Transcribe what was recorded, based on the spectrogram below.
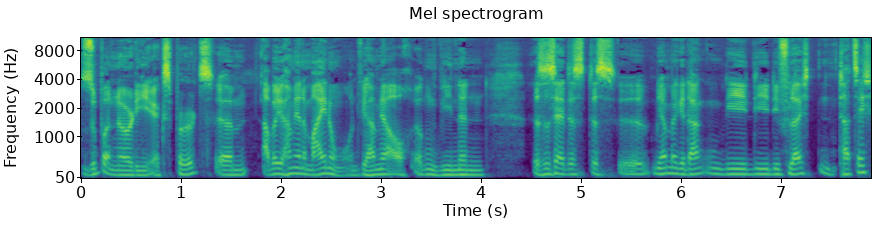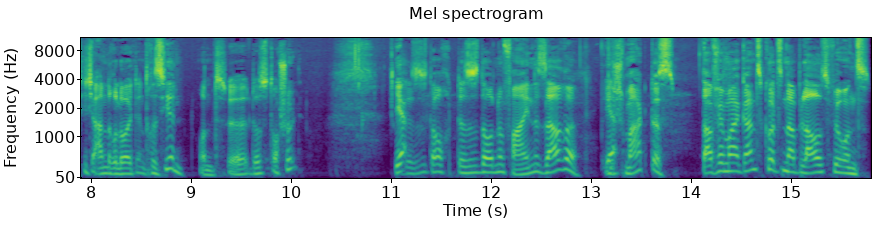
super nerdy Experts, ähm, aber wir haben ja eine Meinung und wir haben ja auch irgendwie einen, das ist ja das, das, äh, wir haben ja Gedanken, die, die, die vielleicht tatsächlich andere Leute interessieren. Und äh, das ist doch schön. Ja. Das ist doch, das ist doch eine feine Sache. Ja. Ich mag das. Dafür mal ganz kurz einen Applaus für uns.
